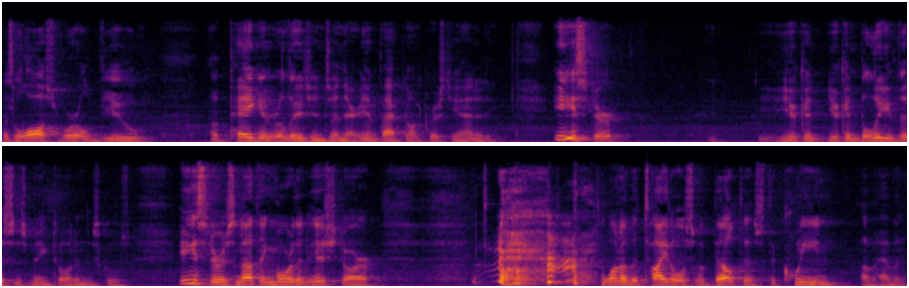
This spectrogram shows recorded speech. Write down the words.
is a lost world view of pagan religions and their impact on Christianity. Easter, you can, you can believe this is being taught in the schools. Easter is nothing more than Ishtar, one of the titles of Beltis, the Queen of Heaven.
